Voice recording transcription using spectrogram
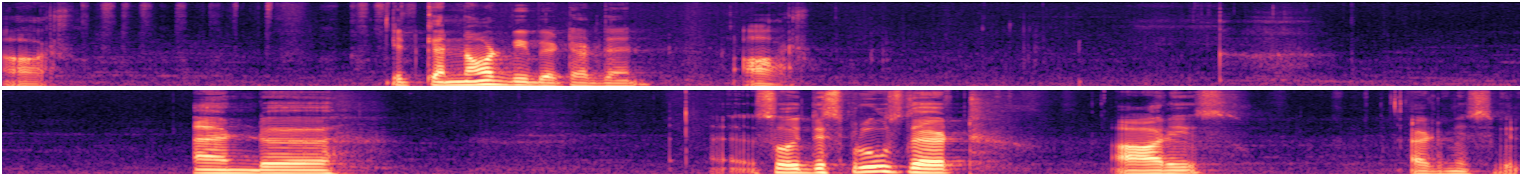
R. It cannot be better than R. And uh, so, this proves that R is admissible.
